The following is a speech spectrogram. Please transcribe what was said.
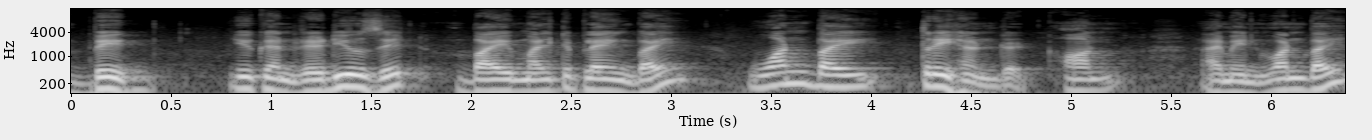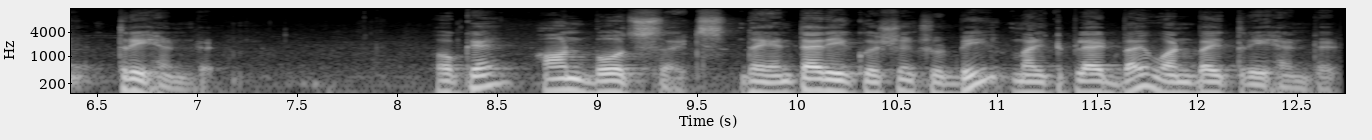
big, you can reduce it by multiplying by 1 by 300 on I mean 1 by 300 okay? On both sides. The entire equation should be multiplied by 1 by 300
